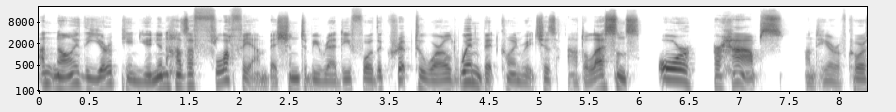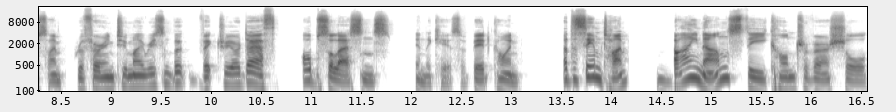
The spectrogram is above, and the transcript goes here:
and now the European Union has a fluffy ambition to be ready for the crypto world when Bitcoin reaches adolescence. Or perhaps, and here of course I'm referring to my recent book, Victory or Death, obsolescence in the case of Bitcoin. At the same time, Binance, the controversial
